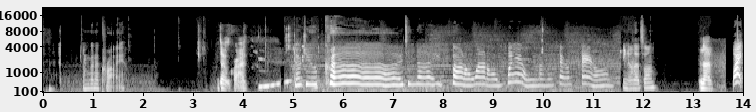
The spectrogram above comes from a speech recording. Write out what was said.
I'm gonna cry. don't cry. Don't you cry tonight. You know that song? No. What?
